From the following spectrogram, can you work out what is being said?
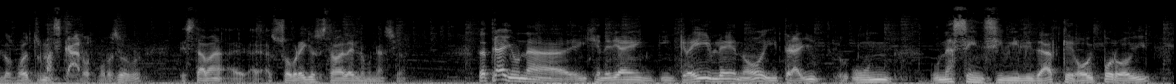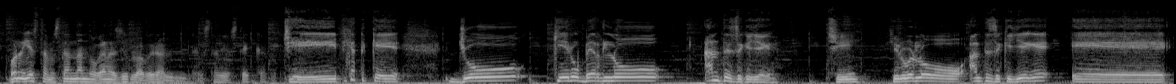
los boletos más caros, por decirlo, estaba eh, eh, sobre ellos estaba la iluminación. O sea, trae una ingeniería in- increíble, ¿no? Y trae un, una sensibilidad que hoy por hoy, bueno, ya hasta me están dando ganas de irlo a ver al, al Estadio Azteca. Sí, fíjate que yo quiero verlo antes de que llegue. Sí. Quiero verlo antes de que llegue. Eh,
